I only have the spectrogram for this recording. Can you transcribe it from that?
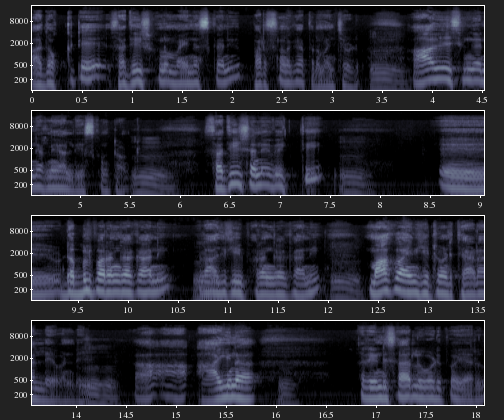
అదొక్కటే సతీష్ ఉన్న మైనస్ కానీ పర్సనల్గా అతను మంచోడు. ఆవేశంగా నిర్ణయాలు తీసుకుంటాడు ఉమ్, సతీష్ అనే వ్యక్తి డబ్బుల పరంగా కానీ రాజకీయ పరంగా కానీ మాకు ఆయనకి ఎటువంటి తేడాలు లేవండి. ఆయన రెండుసార్లు ఓడిపోయారు.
